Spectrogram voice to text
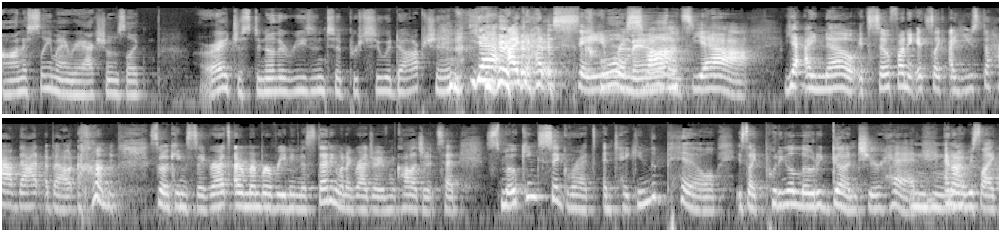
honestly, my reaction was like. All right, just another reason to pursue adoption. Yeah, I had the same Cool, man. response. Yeah. Yeah, I know. It's so funny. It's like I used to have that about um, smoking cigarettes. I remember reading this study when I graduated from college, and it said smoking cigarettes and taking the pill is like putting a loaded gun to your head. And I was like,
